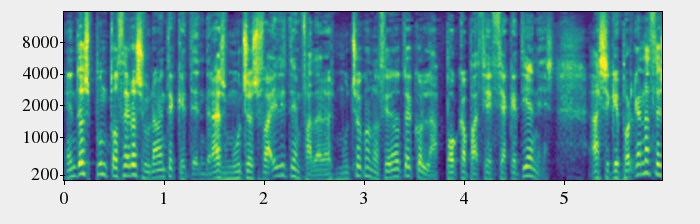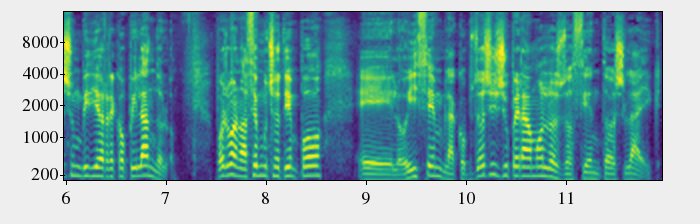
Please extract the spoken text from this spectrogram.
en 2.0 seguramente que tendrás muchos files y te enfadarás mucho conociéndote con la poca paciencia que tienes Así que, ¿por qué no haces un vídeo recopilándolo? Pues bueno, hace mucho tiempo eh, lo hice en Black Ops 2 y superamos los 200 likes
